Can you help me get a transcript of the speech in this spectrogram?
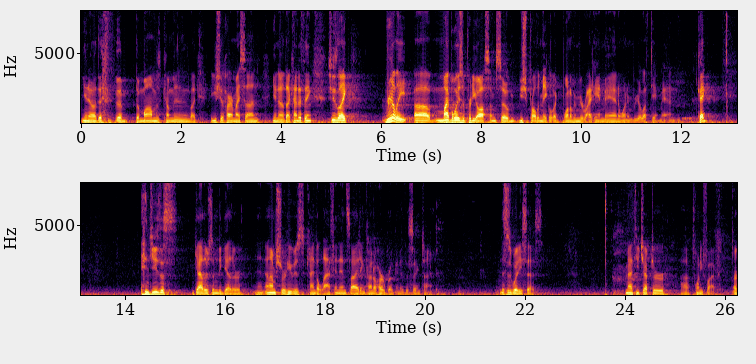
you know, the, the, the moms come in and like, you should hire my son, you know, that kind of thing. She's like, really, uh, my boys are pretty awesome, so you should probably make like one of them your right hand man and one of them your left hand man. Okay? And Jesus gathers them together, and, and I'm sure he was kind of laughing inside and kind of heartbroken at the same time. This is what he says Matthew chapter uh, 25, or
